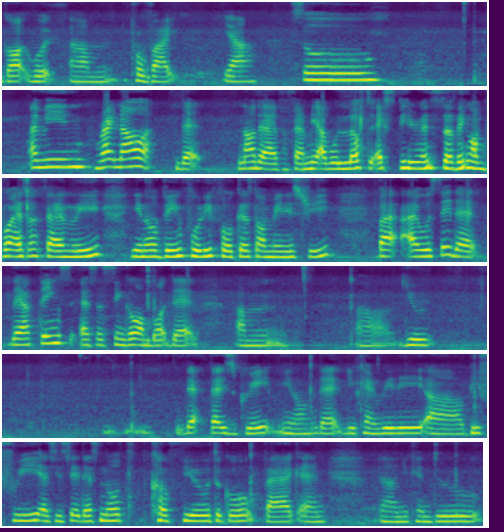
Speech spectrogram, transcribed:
God would um, provide. Yeah. So, I mean, right now that now that I have a family, I would love to experience serving on board as a family, you know, being fully focused on ministry. But I would say that there are things as a single on board that um, uh, you that that is great you know that you can really uh, be free. As you say there's no curfew to go back and uh, you can do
